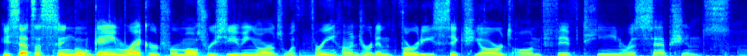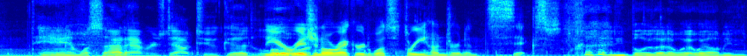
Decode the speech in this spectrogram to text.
He sets a single game record for most receiving yards with 336 yards on 15 receptions. Damn, what's that averaged out to? Good lord. The original record was 306. he blew that away. Well, I mean,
